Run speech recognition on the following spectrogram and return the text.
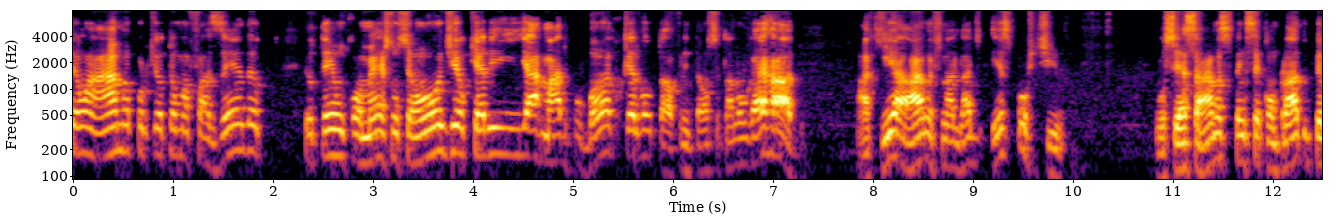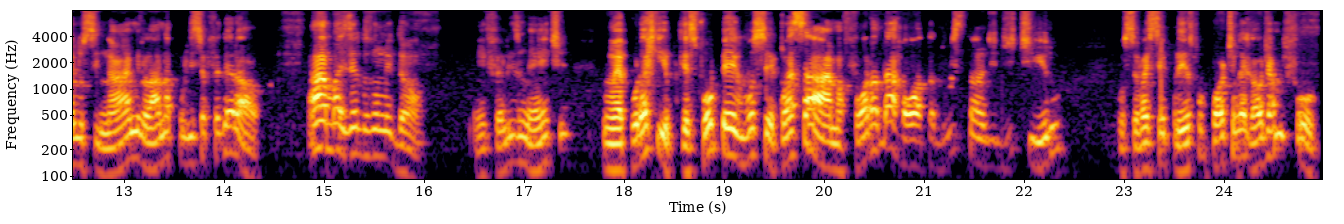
ter uma arma porque eu tenho uma fazenda, eu tenho um comércio, não sei onde, eu quero ir armado para o banco, quero voltar. Eu falei, então você está no lugar errado. Aqui a arma é finalidade esportiva. Você, essa arma você tem que ser comprado pelo Sinarme lá na Polícia Federal. Ah, mas eles não me dão. Infelizmente, não é por aqui, porque se for pego você com essa arma fora da rota do estande de tiro, você vai ser preso por porte ilegal de arma de fogo.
